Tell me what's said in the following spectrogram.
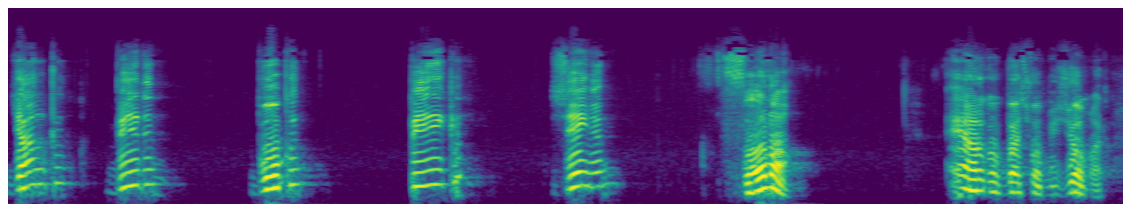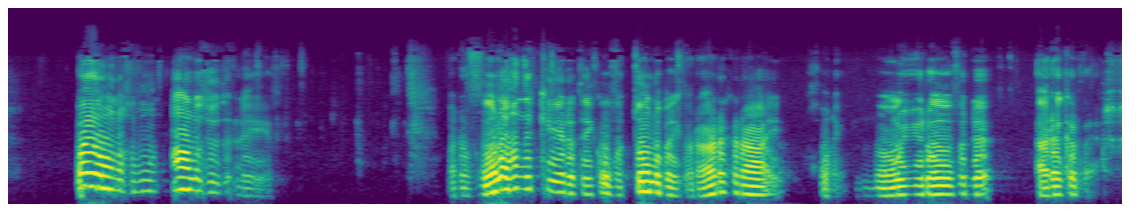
janken, bidden, boeken, peken, zingen. Voilà. Eigenlijk ook best wel bijzonder. Wij horen gewoon alles uit het leven. Maar de volgende keer dat ik over Tollebeek Urker rij, gewoon ik mooi over de Urkerweg.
